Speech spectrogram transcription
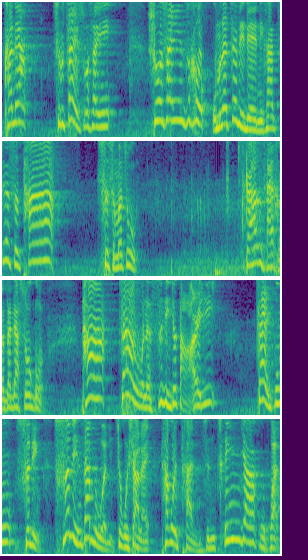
看量是不是再说三一？说三阴之后，我们在这里呢，你看这是它是什么柱？刚才和大家说过，它站稳了实顶就打二一，再攻实顶，实顶站不稳就会下来，它会产生撑压互换，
